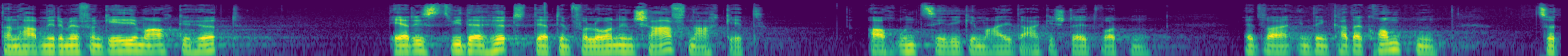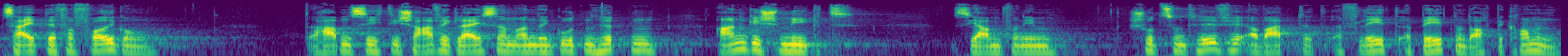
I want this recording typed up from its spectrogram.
Dann haben wir im Evangelium auch gehört, er ist wie der Hirt, der dem verlorenen Schaf nachgeht, auch unzählige Male dargestellt worden, etwa in den Katakomben zur Zeit der Verfolgung. Da haben sich die Schafe gleichsam an den guten Hirten angeschmiegt. Sie haben von ihm Schutz und Hilfe erwartet, erfleht, erbeten und auch bekommen.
